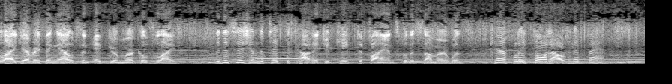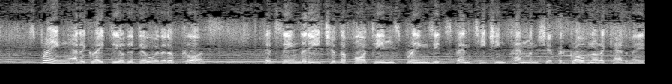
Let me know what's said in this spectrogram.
Like everything else in Edgar Merkel's life, the decision to take the cottage at Cape Defiance for the summer was carefully thought out in advance. Spring had a great deal to do with it, of course. It seemed that each of the 14 springs he'd spent teaching penmanship at Grosvenor Academy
